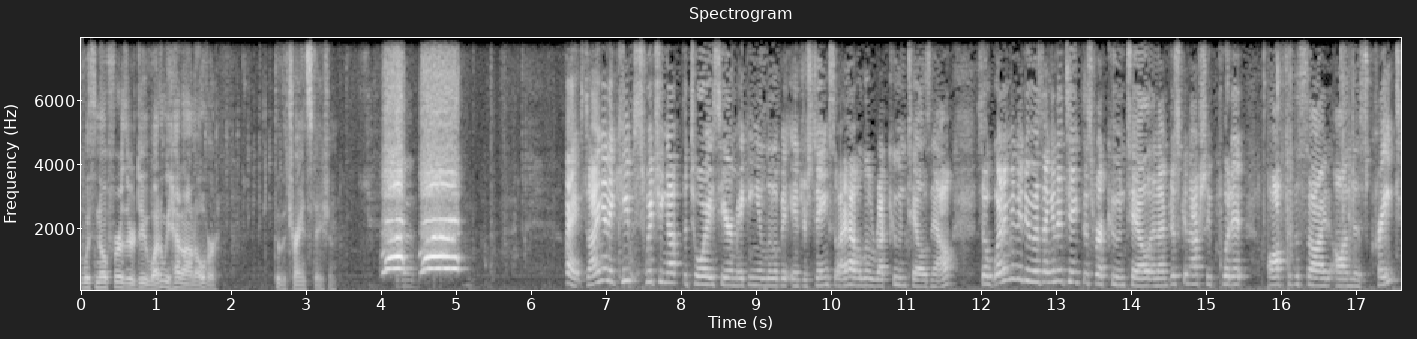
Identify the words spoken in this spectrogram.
with no further ado, why don't we head on over to the train station? Okay, so I'm going to keep switching up the toys here, making it a little bit interesting. So I have a little raccoon tails now. So what I'm going to do is I'm going to take this raccoon tail and I'm just going to actually put it off to the side on this crate.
